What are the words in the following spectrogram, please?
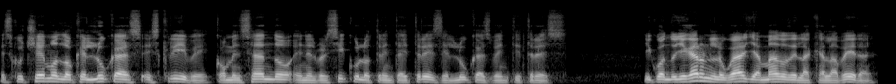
Escuchemos lo que Lucas escribe, comenzando en el versículo 33 de Lucas 23. Y cuando llegaron al lugar llamado de la calavera,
